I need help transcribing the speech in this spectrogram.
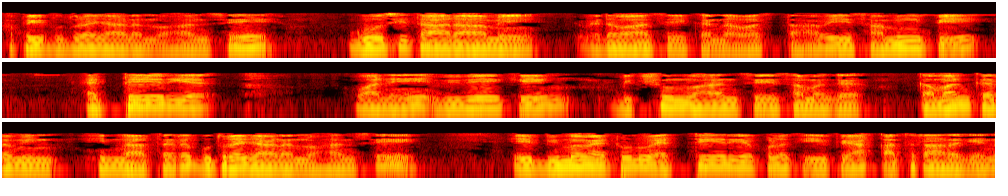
අපේ බුදුරජාණන් වහන්සේ ගෝසිතාරාමේ වැඩ වාසය කරන අවස්ථාවේ සමීපේ ඇත්තේරිය වනයේ විවේකයෙන් භික්ෂුන් වහන්සේ සමග ගමන් කරමින් ඉන්න අතර බුදුරජාණන් වහන්සේ ඒ බිම වැටුණු ඇත්තේරිය කුල කීපයක් අතට අරගෙන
